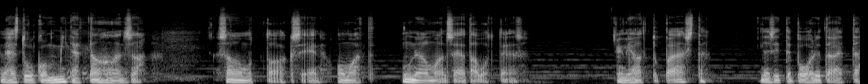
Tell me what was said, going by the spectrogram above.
lähestulkoon mitä tahansa saavuttaakseen omat unelmansa ja tavoitteensa. Eli hattu päästä ja sitten pohditaan, että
